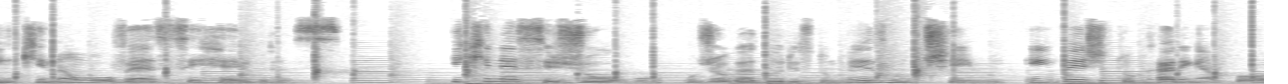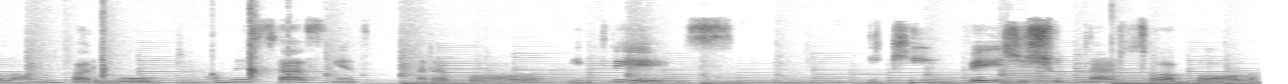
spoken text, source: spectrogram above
em que não houvesse regras e que nesse jogo os jogadores do mesmo time, em vez de tocarem a bola um para o outro, começassem a disputar a bola entre eles e que em vez de chutar só a bola,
